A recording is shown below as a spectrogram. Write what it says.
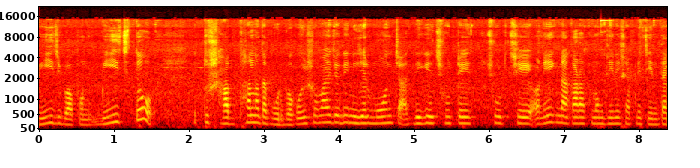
বীজ বপন, বীজ তো একটু সাবধানতাপূর্বক। ওই সময় যদি নিজের মন চারদিকে ছুটে, ছুটছে, অনেক নাকারাত্মক জিনিস আপনি চিন্তা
